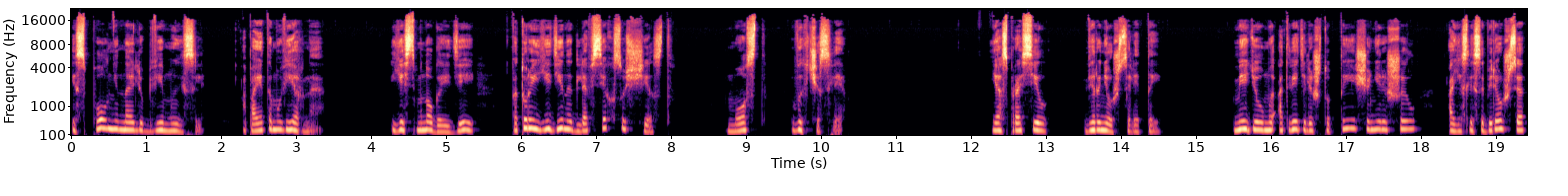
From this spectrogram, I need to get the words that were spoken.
исполненная любви мысль, а поэтому верная. Есть много идей, которые едины для всех существ. Мост в их числе. Я спросил, вернешься ли ты. Медиумы ответили, что ты еще не решил, а если соберешься,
